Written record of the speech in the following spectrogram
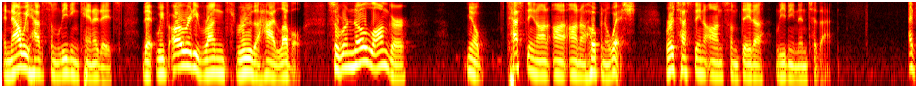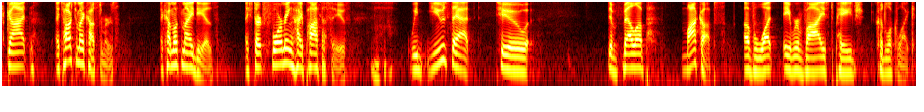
And now we have some leading candidates that we've already run through the high level. So we're no longer, you know, testing on, on, on a hope and a wish. We're testing on some data leading into that. I've got, I talk to my customers, I come with my ideas, I start forming hypotheses. Mm-hmm. We use that to develop mock ups of what a revised page could look like.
